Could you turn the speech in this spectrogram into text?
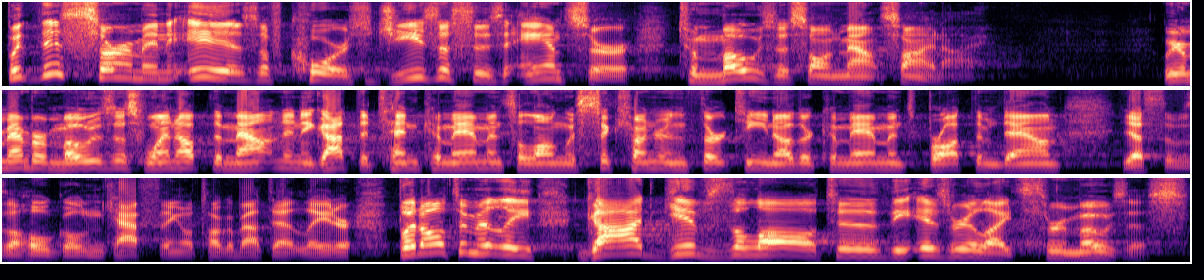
But this sermon is, of course, Jesus' answer to Moses on Mount Sinai. We remember Moses went up the mountain and he got the Ten Commandments along with 613 other commandments, brought them down. Yes, there was a whole golden calf thing. I'll talk about that later. But ultimately, God gives the law to the Israelites through Moses.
